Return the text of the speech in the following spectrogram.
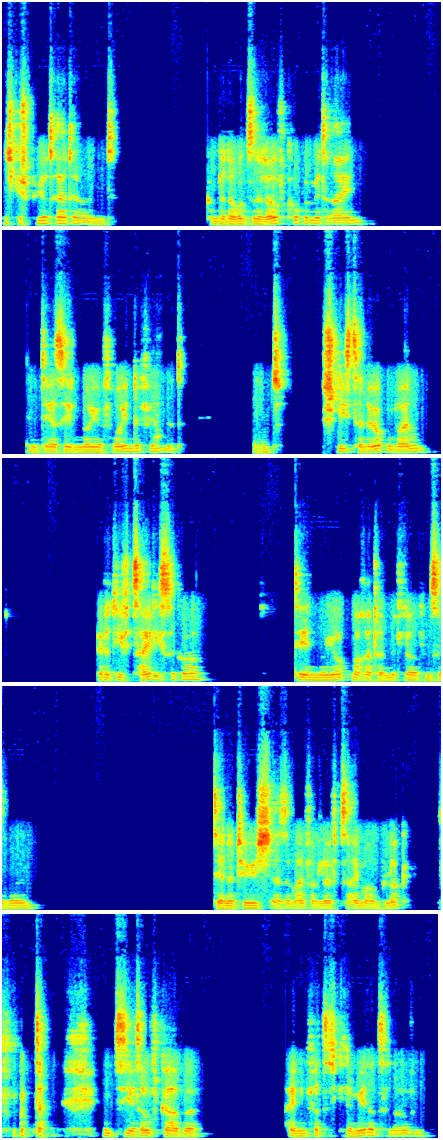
nicht gespürt hatte und kommt dann auch in so eine Laufgruppe mit rein, in der sie neue Freunde findet und schließt dann irgendwann, relativ zeitig sogar, den New York Marathon mitlaufen zu wollen. Der natürlich, also am Anfang läuft sie einmal im Block, und dann nimmt sie als Aufgabe 41 Kilometer zu laufen.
